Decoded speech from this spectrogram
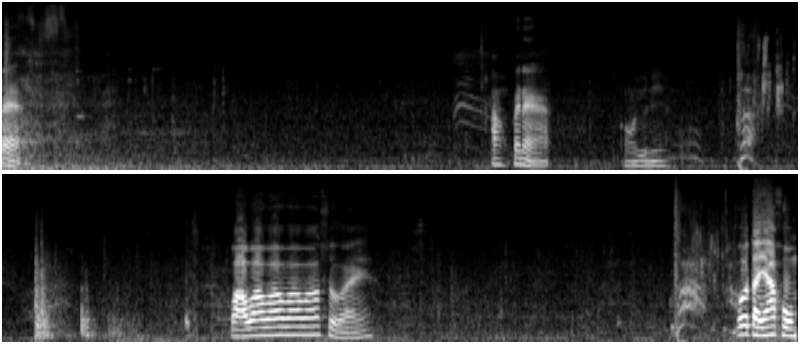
แต่ เอ้าไปไหนอะอ๋ออยู่นี่ว้าวว้าวว้าวว้าวสวย โอ้ตายาคม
